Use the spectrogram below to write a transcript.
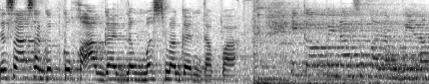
nasasagot ko kaagad ng mas maganda pa. Ikaw, pinasok ka lang bilang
